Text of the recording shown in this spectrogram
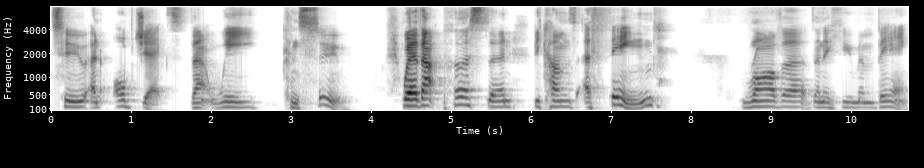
to an object that we consume, where that person becomes a thing rather than a human being.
